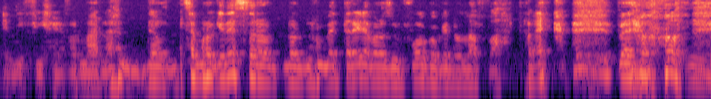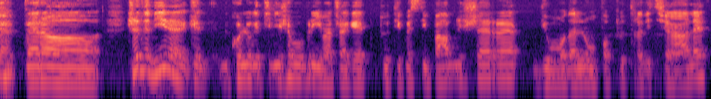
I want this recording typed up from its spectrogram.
è difficile formarla. Devo, se me lo chiedessero, non, non, metterei la mano sul fuoco che non l'ha fatto. Ecco. però, mm, però c'è da dire che quello che ti dicevo prima, cioè che tutti questi publisher di un modello un po' più tradizionale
